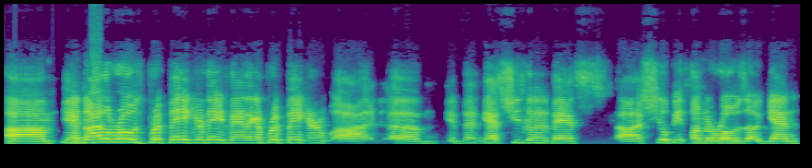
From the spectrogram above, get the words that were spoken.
Um, yeah, Nyla Rose, Britt Baker, they advance. I got Britt Baker. Uh, um, yes, she's going to advance. Uh, she'll beat Thunder Rosa again.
